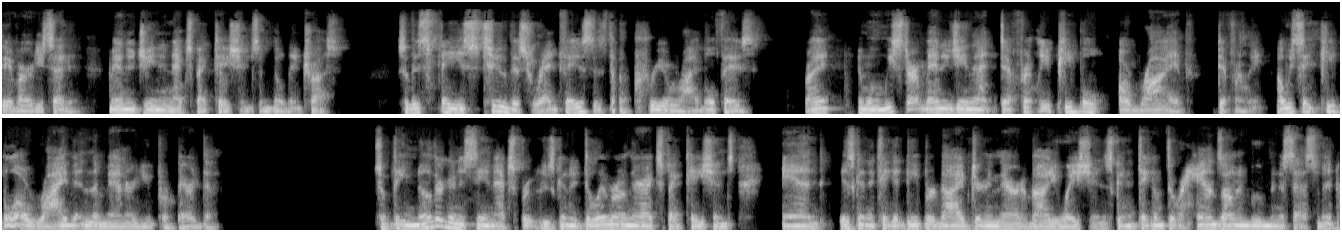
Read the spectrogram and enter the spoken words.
They've already said it managing and expectations and building trust. So, this phase two, this red phase, is the pre arrival phase right? And when we start managing that differently, people arrive differently. I always say people arrive in the manner you prepared them. So if they know they're going to see an expert who's going to deliver on their expectations and is going to take a deeper dive during their evaluation, is going to take them through a hands-on and movement assessment,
